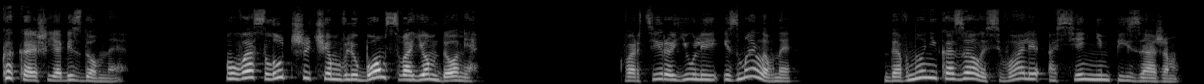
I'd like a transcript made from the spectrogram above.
Какая ж я бездомная. У вас лучше, чем в любом своем доме. Квартира Юлии Измайловны давно не казалась Вале осенним пейзажем.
